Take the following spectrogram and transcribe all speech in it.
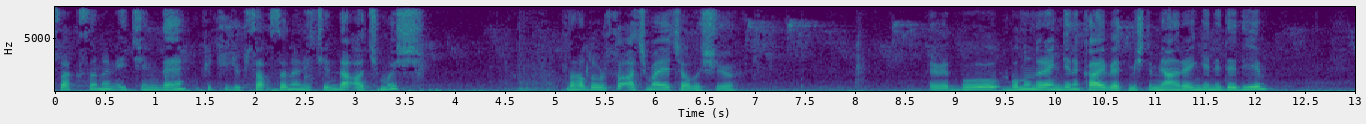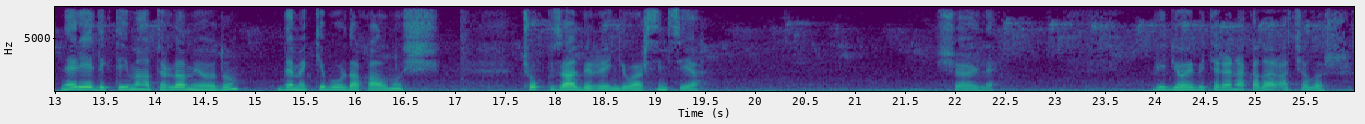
saksının içinde küçücük saksının içinde açmış. Daha doğrusu açmaya çalışıyor. Evet bu bunun rengini kaybetmiştim. Yani rengini dediğim nereye diktiğimi hatırlamıyordum. Demek ki burada kalmış. Çok güzel bir rengi var simsiyah. Şöyle. Videoyu bitirene kadar açılır.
